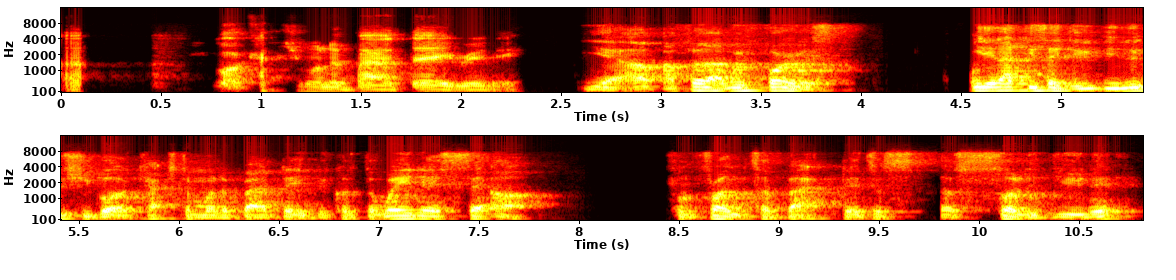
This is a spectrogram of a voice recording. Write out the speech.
Got to catch them on a bad day, really. Yeah. I, I feel like with Forest, yeah, like you said, you, you literally got to catch them on a bad day because the way they're set up from front to back, they're just a solid unit.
